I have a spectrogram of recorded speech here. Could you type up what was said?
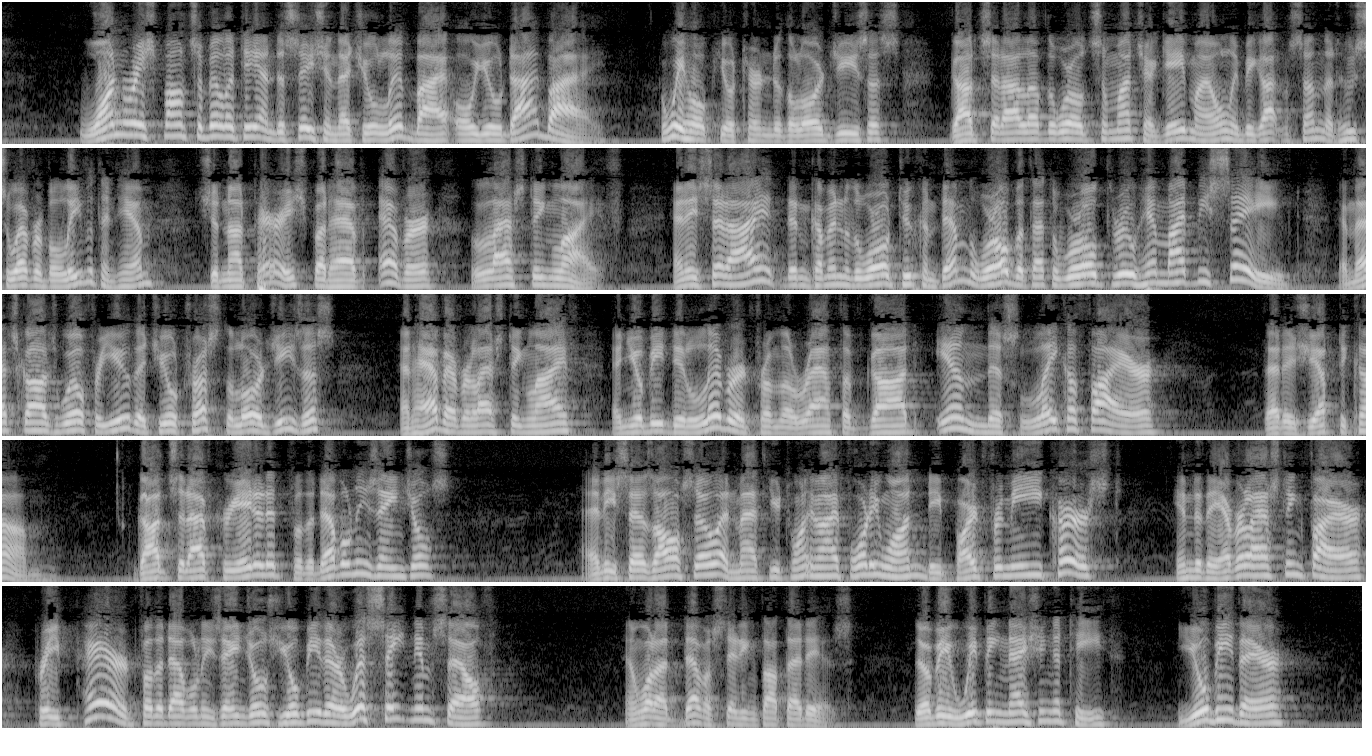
one responsibility and decision that you'll live by or you'll die by. We hope you'll turn to the Lord Jesus. God said, I love the world so much, I gave my only begotten Son, that whosoever believeth in him should not perish, but have everlasting life. And he said, I didn't come into the world to condemn the world, but that the world through him might be saved. And that's God's will for you, that you'll trust the Lord Jesus and have everlasting life, and you'll be delivered from the wrath of God in this lake of fire that is yet to come. God said, I've created it for the devil and his angels. And he says also in Matthew 25, 41, Depart from me, ye cursed, into the everlasting fire, prepared for the devil and his angels. You'll be there with Satan himself. And what a devastating thought that is. There'll be weeping, gnashing of teeth. You'll be there,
